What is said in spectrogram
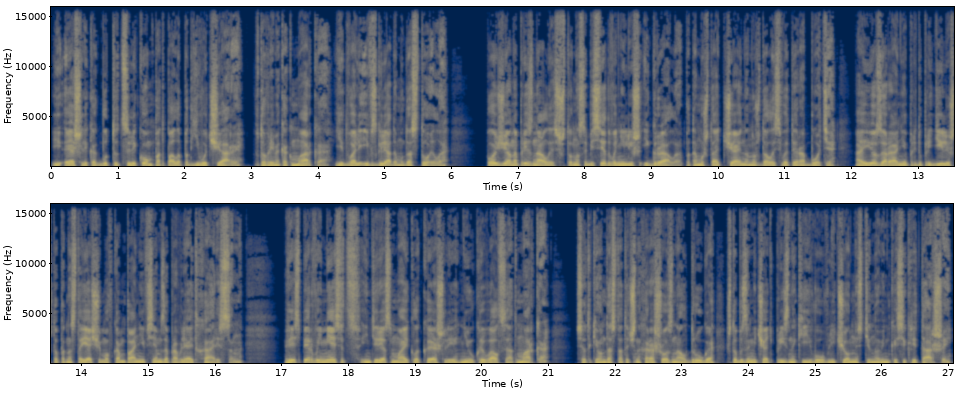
И Эшли как будто целиком подпала под его чары, в то время как Марка едва ли и взглядом удостоила. Позже она призналась, что на собеседовании лишь играла, потому что отчаянно нуждалась в этой работе, а ее заранее предупредили, что по-настоящему в компании всем заправляет Харрисон. Весь первый месяц интерес Майкла к Эшли не укрывался от Марка — все-таки он достаточно хорошо знал друга, чтобы замечать признаки его увлеченности новенькой секретаршей.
